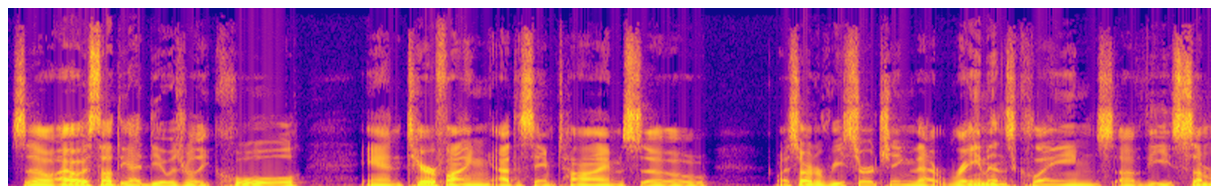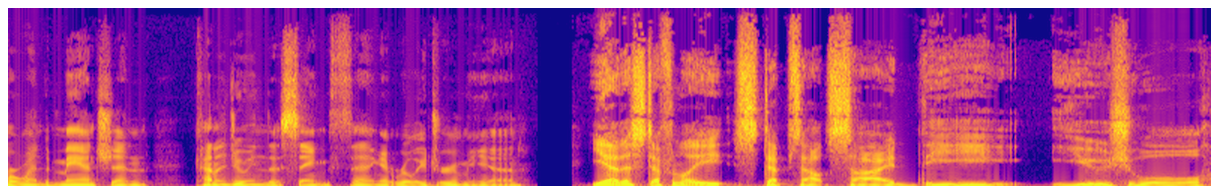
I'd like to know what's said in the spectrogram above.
So, I always thought the idea was really cool and terrifying at the same time. So, when I started researching that Raymond's claims of the Summerwind Mansion kind of doing the same thing, it really drew me in. Yeah, this definitely steps outside the usual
